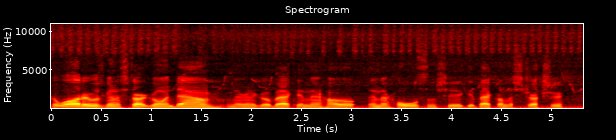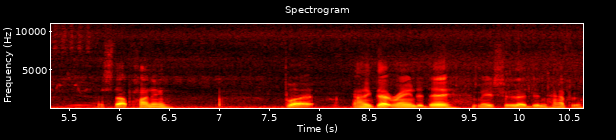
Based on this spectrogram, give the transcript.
the water was gonna start going down and they're gonna go back in their hole in their holes and shit, get back on the structure and stop hunting. But I think that rain today made sure that didn't happen.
